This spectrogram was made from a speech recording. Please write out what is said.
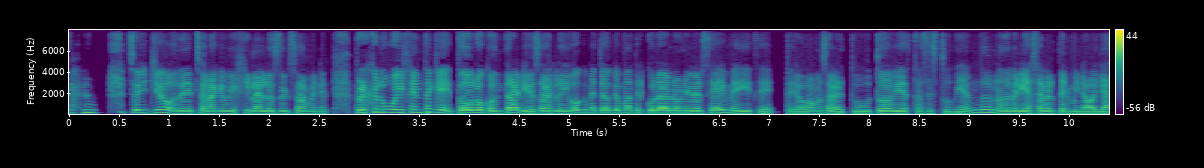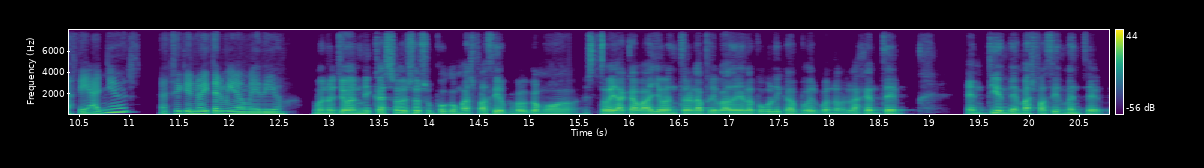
Soy yo, de hecho, la que vigila los exámenes. Pero es que luego hay gente que todo lo contrario, ¿sabes? Le digo que me tengo que matricular en la universidad y me dice, pero vamos a ver, tú todavía estás estudiando, no deberías haber terminado ya hace años, así que no hay término medio. Bueno, yo en mi caso eso es un poco más fácil, porque como estoy a caballo entre la privada y la pública, pues bueno, la gente entiende más fácilmente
